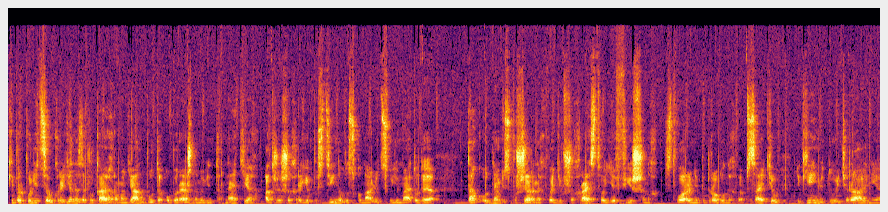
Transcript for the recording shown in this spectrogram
Кіберполіція України закликає громадян бути обережними в інтернеті, адже шахраї постійно вдосконалюють свої методи. Так, одним із поширених видів шахрайства є фішинг створення підроблених веб-сайтів, які імітують реальні.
